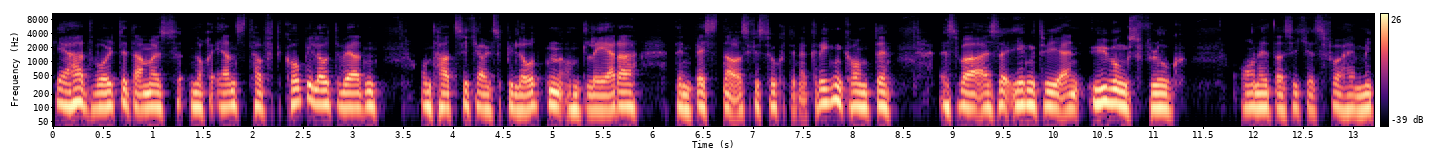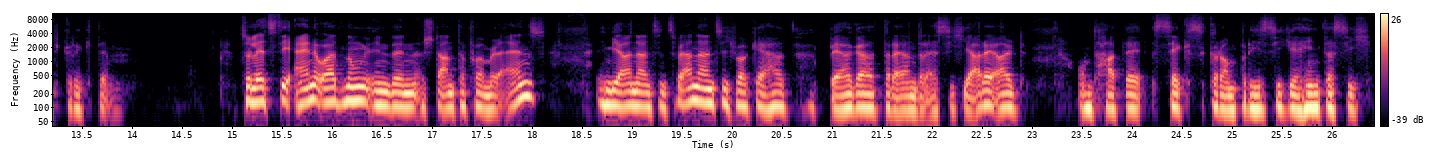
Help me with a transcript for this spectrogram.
Gerhard wollte damals noch ernsthaft Co-Pilot werden und hat sich als Piloten und Lehrer den besten ausgesucht, den er kriegen konnte. Es war also irgendwie ein Übungsflug ohne dass ich es vorher mitkriegte. Zuletzt die Einordnung in den Stand der Formel 1. Im Jahr 1992 war Gerhard Berger 33 Jahre alt und hatte sechs Grand Prix-Siege hinter sich.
